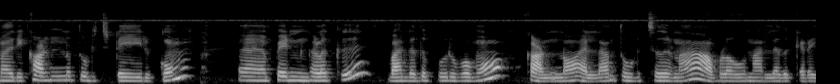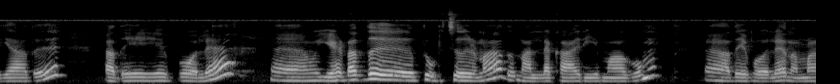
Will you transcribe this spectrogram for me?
மாதிரி கண் துடிச்சிட்டே இருக்கும். பெண்களுக்கு வலது புருவமோ கண்ணோ எல்லாம் துடிச்சதுன்னா அவ்வளவு நல்லது கிடையாது. அதே போல் ഇടത് തുടിച്ച് വീണാൽ അത് നല്ല കാര്യമാകും. അതേപോലെ നമ്മൾ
